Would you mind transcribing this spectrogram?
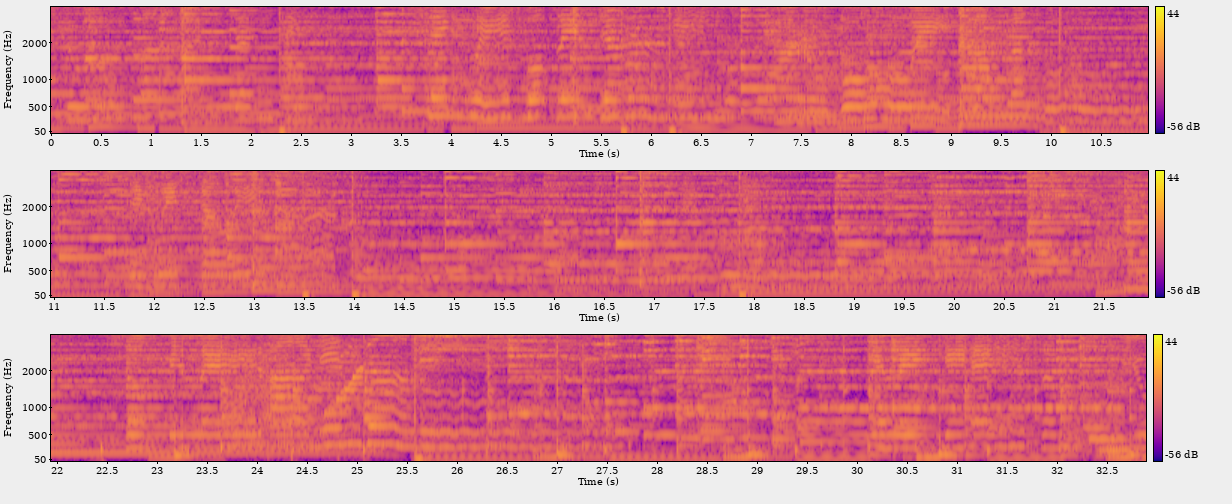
sumpah dan janji sing wis mbok you.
